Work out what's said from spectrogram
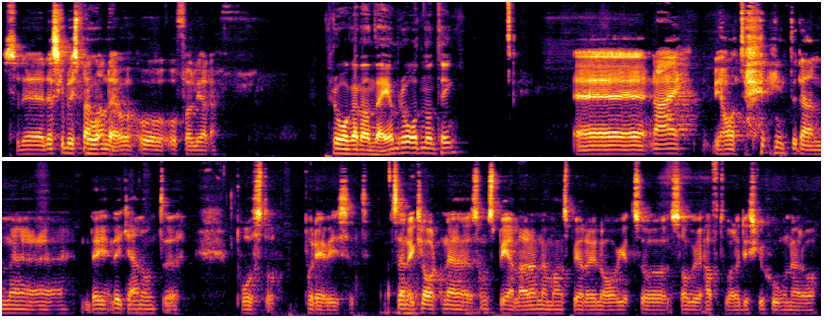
Så det, det ska bli spännande att följa det. Frågar man dig om råd någonting? Eh, nej, vi har inte, inte den... Eh, det, det, kan jag nog inte påstå på det viset. Sen är det klart, när, som spelare, när man spelar i laget så, så har vi haft våra diskussioner och,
